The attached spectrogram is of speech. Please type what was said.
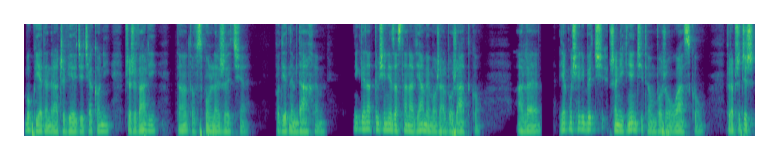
Bóg jeden raczy wiedzieć, jak oni przeżywali to, to wspólne życie pod jednym dachem. Nigdy nad tym się nie zastanawiamy, może albo rzadko, ale jak musieli być przeniknięci tą Bożą łaską, która przecież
